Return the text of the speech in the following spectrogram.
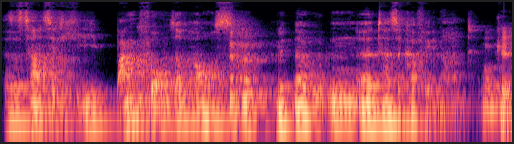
Das ist tatsächlich die Bank vor unserem Haus Mhm. mit einer guten äh, Tasse Kaffee in der Hand. Okay,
